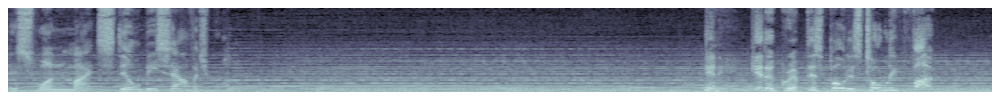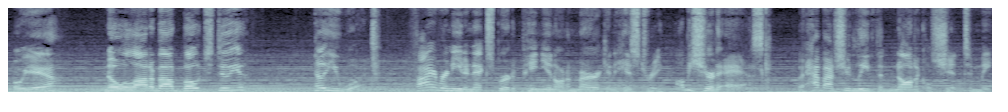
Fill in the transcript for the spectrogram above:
This one might still be salvageable. Kenny, get a grip. This boat is totally fucked. Oh yeah? Know a lot about boats, do you? Tell you what, if I ever need an expert opinion on American history, I'll be sure to ask. But how about you leave the nautical shit to me?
